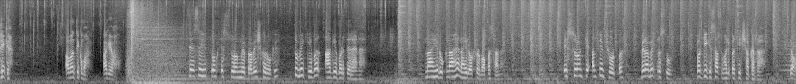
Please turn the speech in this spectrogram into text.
ठीक है। अवंती कुमार, आगे आओ। जैसे ही तुम इस सुरंग में प्रवेश करोगे, तुम्हें केवल आगे बढ़ते रहना है। ना ही रुकना है, ना ही लौटकर वापस आना है। इस सुरंग के अंतिम छोर पर मेरा मित्र सूर बग्गी के साथ तुम्हारी प्रतीक्षा कर रहा है। जाओ।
